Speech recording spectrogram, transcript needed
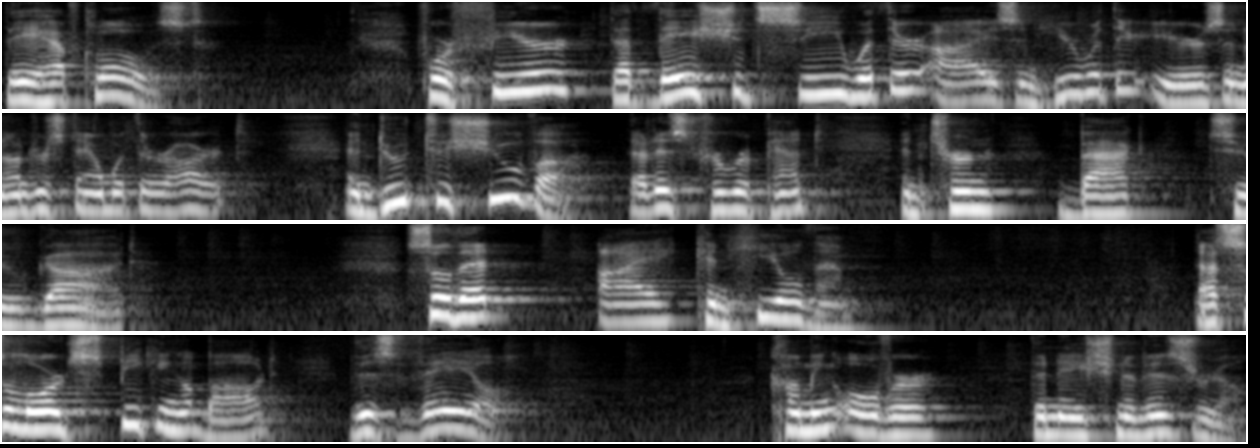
they have closed. For fear that they should see with their eyes and hear with their ears and understand with their heart, and do teshuva, that is to repent and turn back to God, so that I can heal them. That's the Lord speaking about this veil coming over the nation of Israel.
